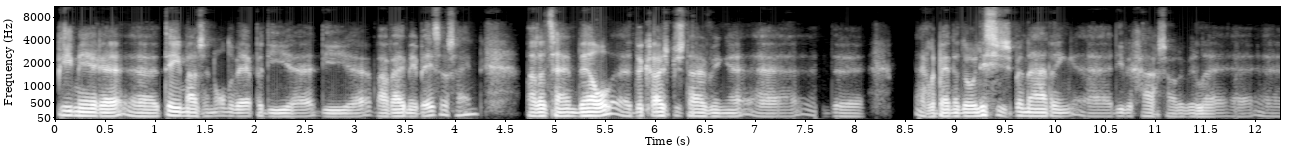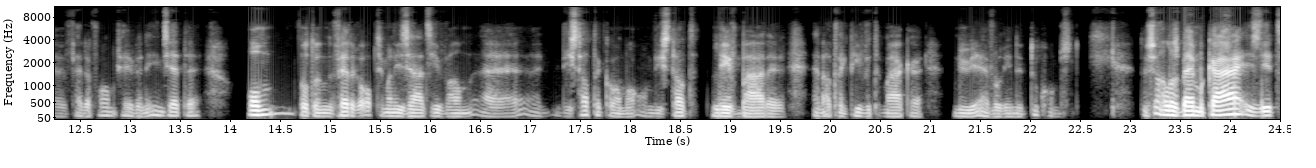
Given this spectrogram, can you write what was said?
primaire thema's en onderwerpen die, die, waar wij mee bezig zijn. Maar dat zijn wel de kruisbestuivingen, de eigenlijk bijna de holistische benadering die we graag zouden willen verder vormgeven en inzetten om tot een verdere optimalisatie van die stad te komen, om die stad leefbaarder en attractiever te maken nu en voor in de toekomst. Dus alles bij elkaar is dit,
